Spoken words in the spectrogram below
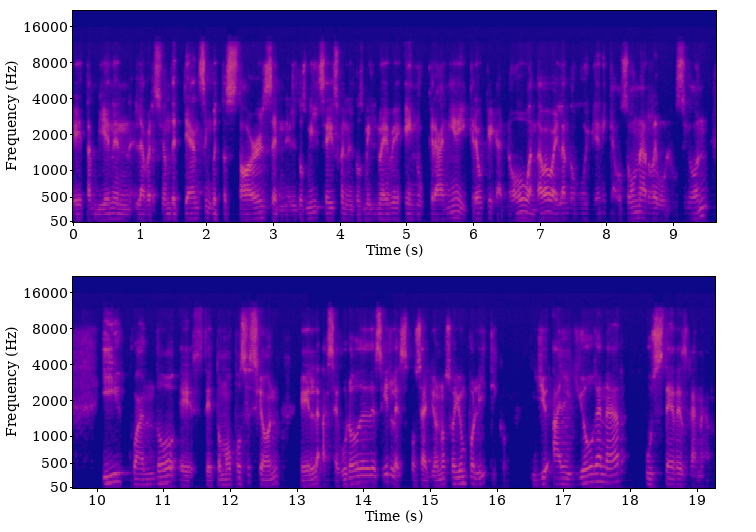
eh, también en la versión de Dancing with the Stars en el 2006 o en el 2009 en Ucrania y creo que ganó, andaba bailando muy bien y causó una revolución. Y cuando este, tomó posesión, él aseguró de decirles, o sea, yo no soy un político. al yo ganar, ustedes ganaron.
